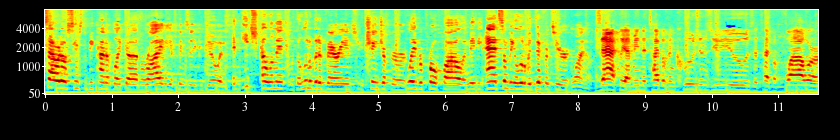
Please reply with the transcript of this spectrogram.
Sourdough seems to be kind of like a variety of things that you can do, and, and each element with a little bit of variance, you can change up your flavor profile and maybe add something a little bit different to your lineup. Exactly. I mean, the type of inclusions you use, the type of flour,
